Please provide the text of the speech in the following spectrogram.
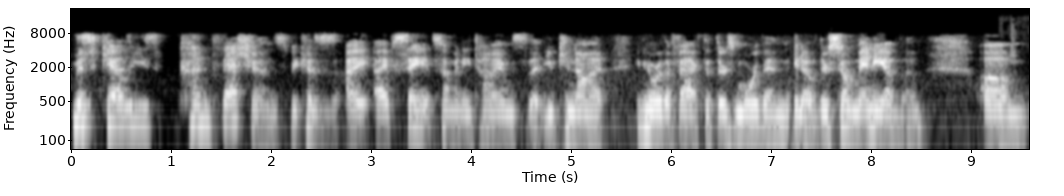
Misskelley's confessions because I, I say it so many times that you cannot ignore the fact that there's more than you know there's so many of them um,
